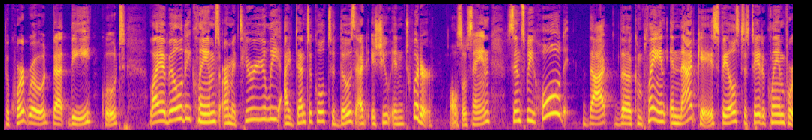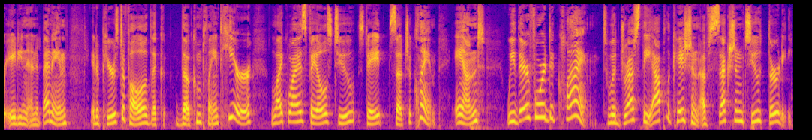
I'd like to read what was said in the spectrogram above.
the court wrote that the, quote, liability claims are materially identical to those at issue in Twitter. Also saying, since we hold that the complaint in that case fails to state a claim for aiding and abetting, it appears to follow that the complaint here likewise fails to state such a claim. And we therefore decline to address the application of Section 230.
